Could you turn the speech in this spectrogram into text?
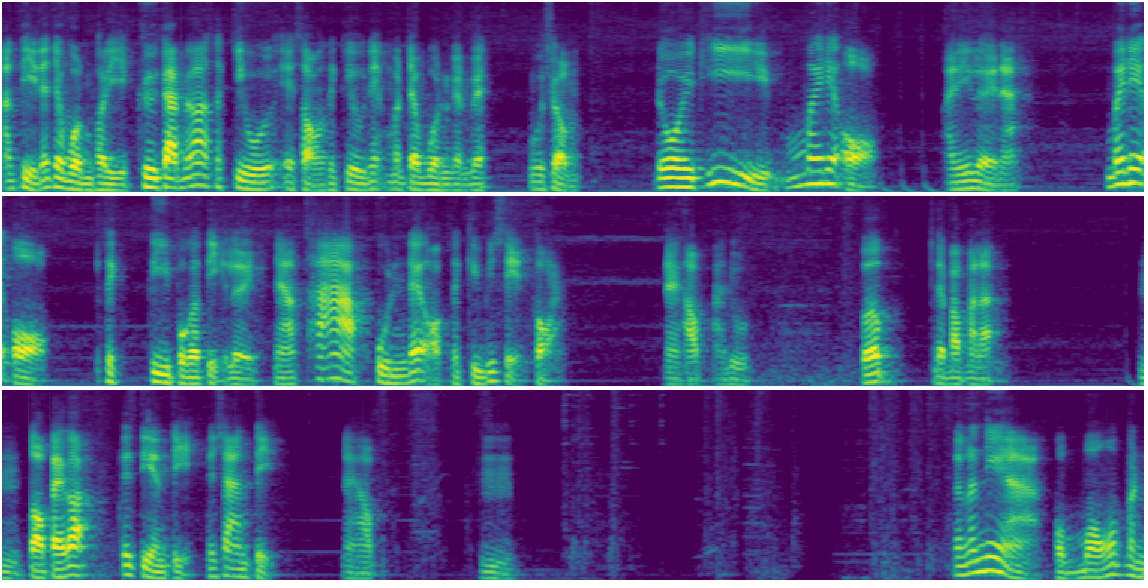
อันติน่าจะวนพอดี คือการไม่ว่าสกิลไอ้สองสกิลเนี่ยมันจะวนกันเว้ยผู้ชม โดยที่ไม่ได้ออกอันนี้เลยนะ ไม่ได้ออก ตีปกติเลยนะครับ ถ้าคุณได้ออกสกิลพิเศษก่อนนะครับอะดูปุ๊บได้บัฟมาละอืมต่อไปก็ได้เตียนติได้ชานตินะครับ อืมดังนั้นเนี่ย ผมมองว่ามัน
